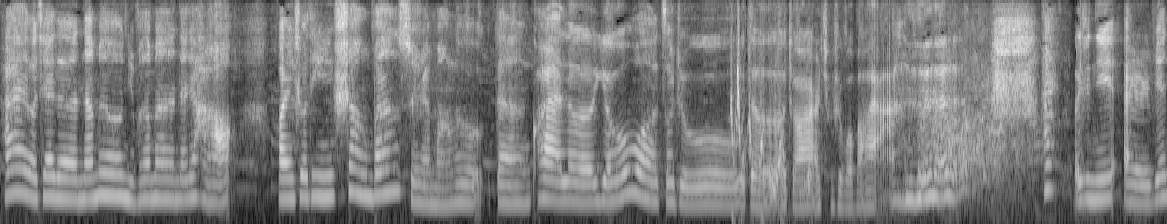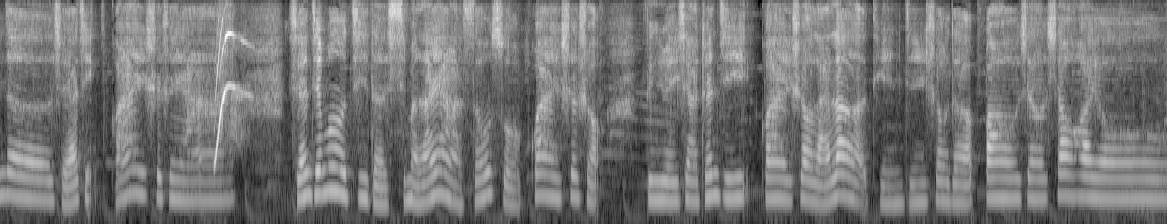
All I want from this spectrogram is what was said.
嗨，我亲爱的男朋友、女朋友们，大家好，欢迎收听上班虽然忙碌，但快乐由我做主的周二糗事播报呀！嗨，我是你耳边的小妖精怪兽兽呀！喜欢节目记得喜马拉雅搜索“怪兽手”，订阅一下专辑《怪兽来了》，天津兽的爆笑笑话哟。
